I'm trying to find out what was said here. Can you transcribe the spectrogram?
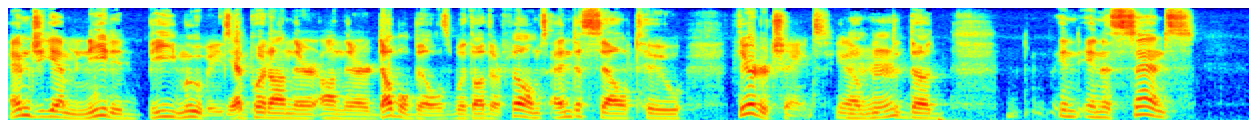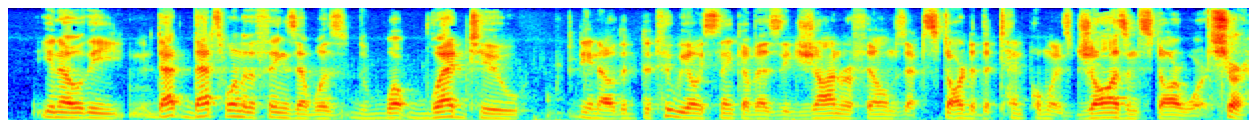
MGM needed B movies to put on their on their double bills with other films and to sell to theater chains. You know, Mhm. the, the in in a sense, you know the that that's one of the things that was what led to you know the, the two we always think of as the genre films that started the tentpole movies Jaws and Star Wars Sure.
